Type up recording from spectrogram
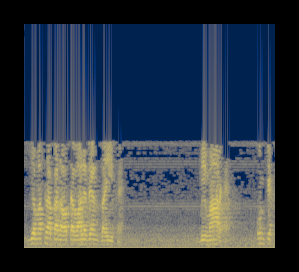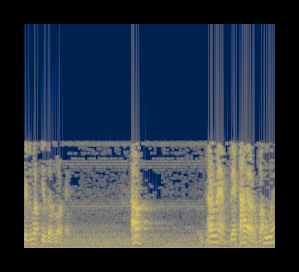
یہ مسئلہ پیدا ہوتا ہے، والدین ضعیف ہیں، بیمار ہیں، ان کے خدمت کی ضرورت ہے۔ اب گھر میں بیٹا ہے اور بہو ہے،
